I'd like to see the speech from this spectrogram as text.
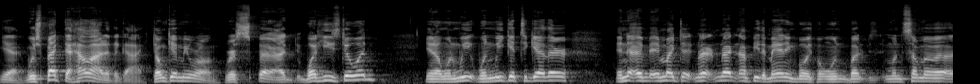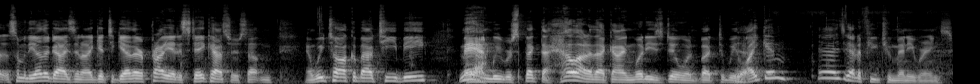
Yeah, respect the hell out of the guy. Don't get me wrong. Respect what he's doing. You know, when we when we get together, and it it might not be the Manning boys, but when but when some of uh, some of the other guys and I get together, probably at a steakhouse or something, and we talk about TB, man, Yeah. we respect the hell out of that guy and what he's doing. But do we Yeah. like him? Yeah, he's got a few too many rings.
